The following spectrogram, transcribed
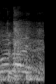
weiter.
